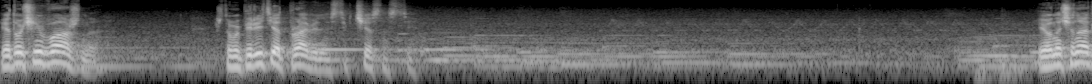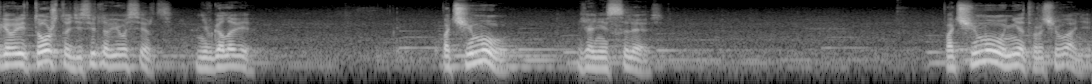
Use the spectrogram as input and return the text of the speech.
И это очень важно, чтобы перейти от правильности к честности. И он начинает говорить то, что действительно в его сердце, не в голове. Почему я не исцеляюсь? Почему нет врачевания?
